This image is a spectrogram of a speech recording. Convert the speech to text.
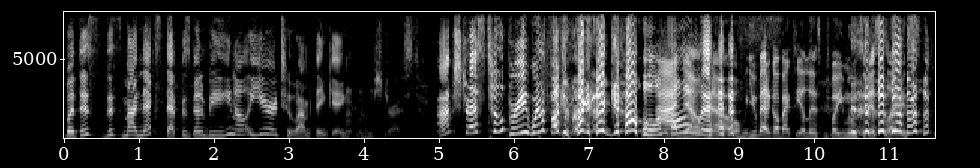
But this this my next step is going to be, you know, a year or two, I'm thinking. I'm stressed. I'm stressed too, Bree. Where the fuck am I going to go? I'm I don't know. You better go back to your list before you move to this place.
